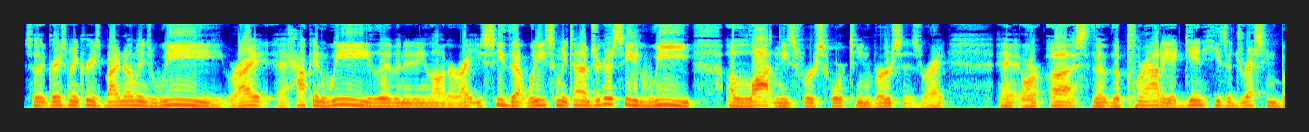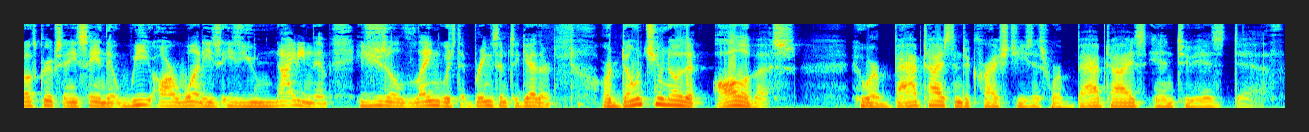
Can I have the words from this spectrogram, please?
so that grace may increase. By no means we, right? How can we live in it any longer, right? You see that we so many times. You're going to see we a lot in these first 14 verses, right? Uh, or us, the, the plurality. Again, he's addressing both groups and he's saying that we are one. He's, he's uniting them. He's using a language that brings them together. Or don't you know that all of us, who are baptized into Christ Jesus were baptized into his death.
